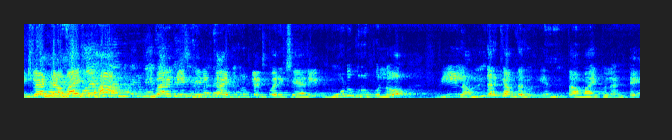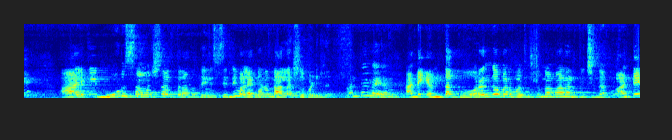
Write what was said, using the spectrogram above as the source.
ఇట్లాంటి అమాయకులు హా, ఇవాళ నేను నేను ఇంకా ఐదు గ్రూపులు ఎంక్వైరీ చేయాలి. మూడు గ్రూపుల్లో వీళ్ళందరికీ అందరూ ఎంత అమాయకులు అంటే వాళ్ళకి మూడు సంవత్సరాల తర్వాత తెలిసింది వాళ్ళు ఎక్కడో నాలుగు లక్షలు పడిందని. అంతే మేడం. అంటే ఎంత ఘోరంగా మనం బతుకుతున్నామా అని అనిపించింది నాకు. అంటే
